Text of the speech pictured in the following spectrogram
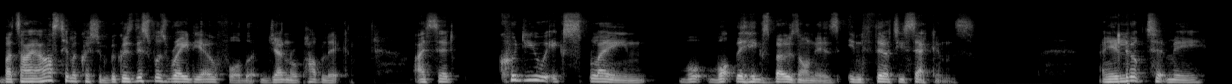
But I asked him a question because this was radio for the general public. I said, could you explain what, the Higgs boson is in 30 seconds? And he looked at me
